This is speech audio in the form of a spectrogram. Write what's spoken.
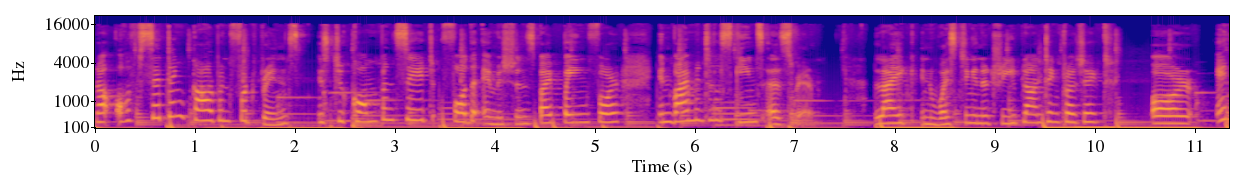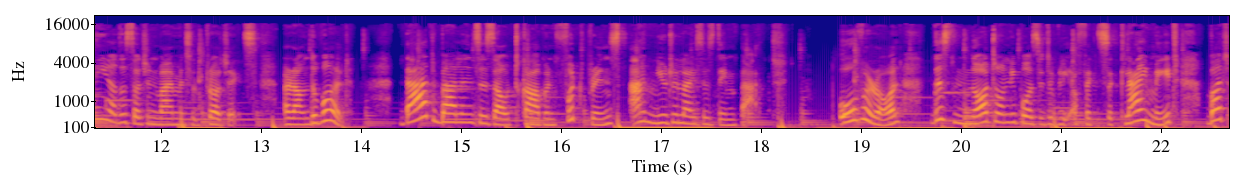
Now, offsetting carbon footprints is to compensate for the emissions by paying for environmental schemes elsewhere, like investing in a tree planting project or any other such environmental projects around the world. That balances out carbon footprints and neutralizes the impact. Overall, this not only positively affects the climate but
